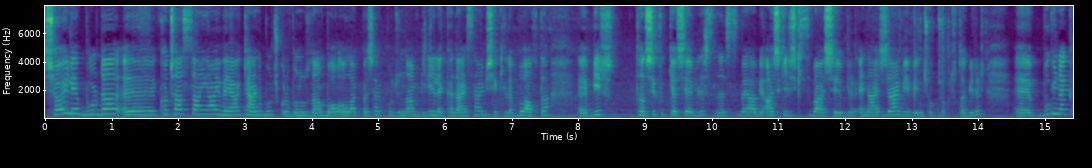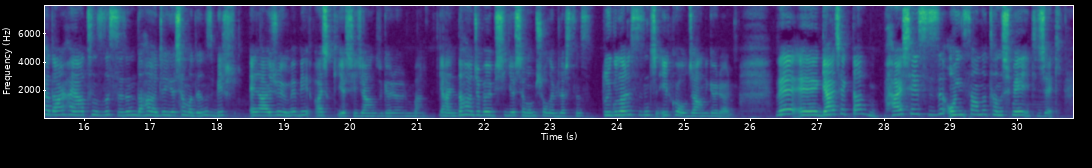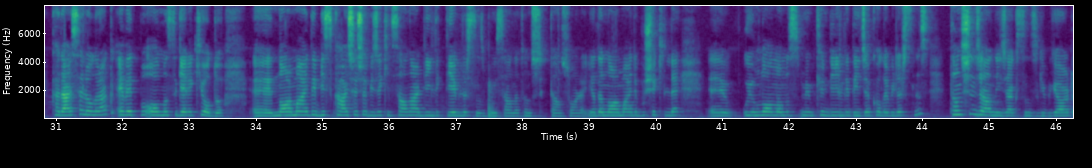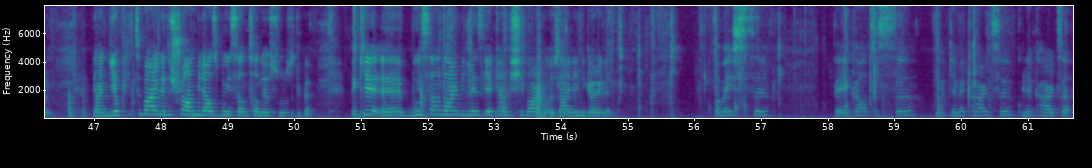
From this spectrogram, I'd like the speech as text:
Şöyle burada e, Koç Aslan Yay veya kendi burç grubunuzdan Boğa Oğlak Başak Burcu'ndan biriyle kadersel bir şekilde bu hafta e, bir tanışıklık yaşayabilirsiniz veya bir aşk ilişkisi başlayabilir. Enerjiler birbirini çok çok tutabilir. E, bugüne kadar hayatınızda sizin daha önce yaşamadığınız bir enerji uyumu, bir aşk yaşayacağınızı görüyorum ben. Yani daha önce böyle bir şey yaşamamış olabilirsiniz. Duyguların sizin için ilk olacağını görüyorum. Ve e, gerçekten her şey sizi o insanla tanışmaya itecek. Kadersel olarak evet bu olması gerekiyordu. E, normalde biz karşılaşabilecek insanlar değildik diyebilirsiniz bu insanla tanıştıktan sonra. Ya da normalde bu şekilde e, uyumlu olmamız mümkün değildi diyecek olabilirsiniz. Tanışınca anlayacaksınız gibi gördüm. Yani yapı itibariyle de şu an biraz bu insanı tanıyorsunuz gibi. Peki e, bu insana dair bilmeniz gereken bir şey var mı? Özelliğini görelim. Kupa beşlisi, değnek altısı, mahkeme kartı, kule kartı.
